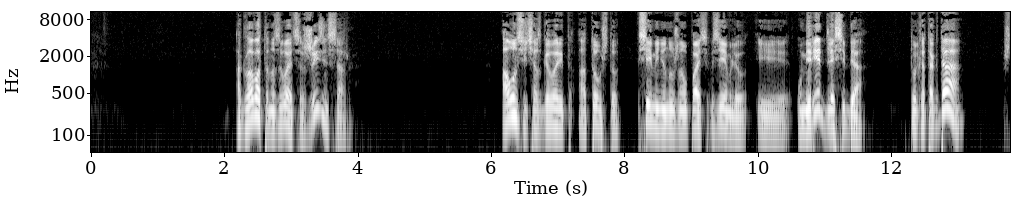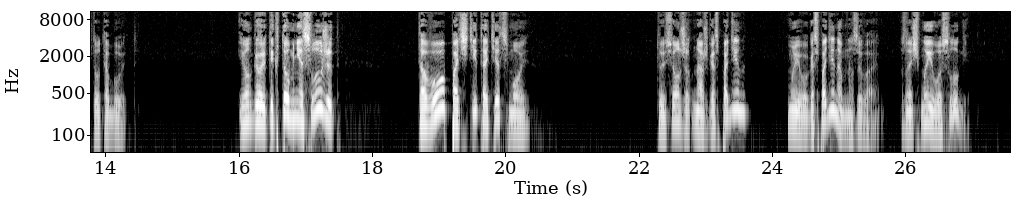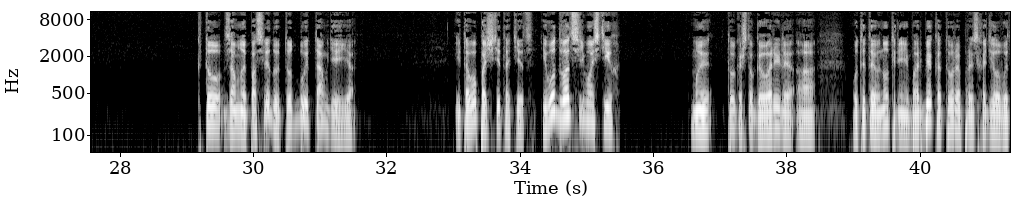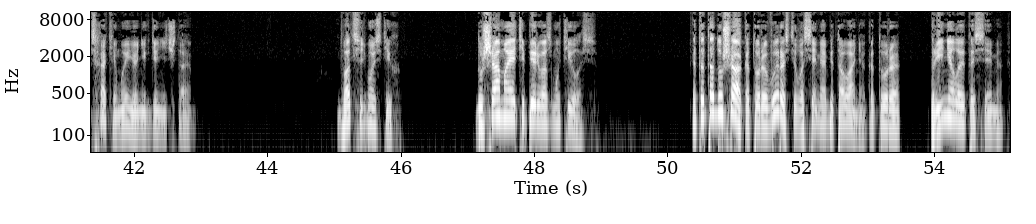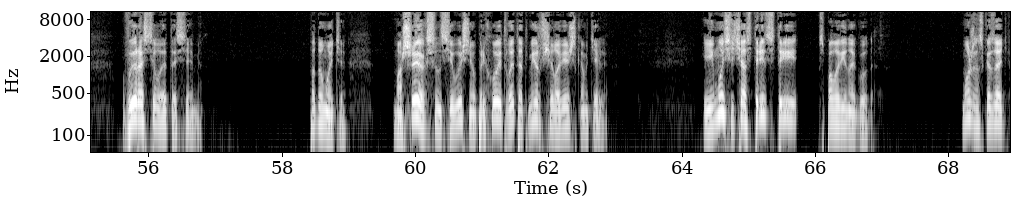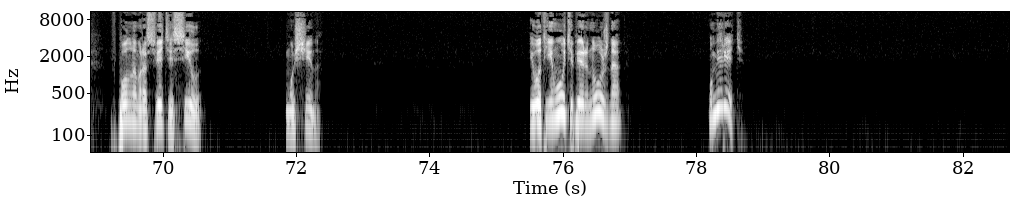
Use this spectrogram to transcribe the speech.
А глава-то называется «Жизнь Сары». А он сейчас говорит о том, что семени нужно упасть в землю и умереть для себя. Только тогда что-то будет. И он говорит, и кто мне служит, того почтит отец мой. То есть он же наш господин, мы его господином называем, значит, мы его слуги. Кто за мной последует, тот будет там, где и я. И того почтит отец. И вот 27 стих. Мы только что говорили о вот этой внутренней борьбе, которая происходила в Ицхаке, мы ее нигде не читаем. 27 стих. Душа моя теперь возмутилась. Это та душа, которая вырастила семя обетования, которая приняла это семя, вырастила это семя. Подумайте, Машех, Сын Всевышнего, приходит в этот мир в человеческом теле. И ему сейчас 33 с половиной года. Можно сказать, в полном рассвете сил мужчина. И вот ему теперь нужно умереть.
